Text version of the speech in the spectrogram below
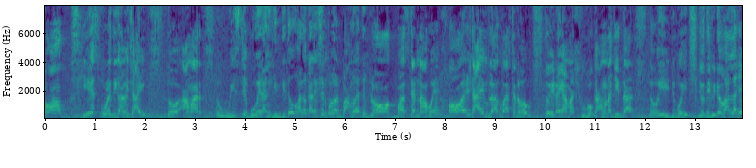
সব শেষ করে দিক আমি চাই। তো আমার উইস যে বুমেরাং হিন্দিতেও ভালো কালেকশন করব আর বাংলাতে ব্লক বাস্টার না হয়ে অল টাইম ব্লক বাস্টার হোক, তো এটাই আমার শুভ কামনা জিদ্দার। তো এইটুকুই। যদি ভিডিও ভালো লাগে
